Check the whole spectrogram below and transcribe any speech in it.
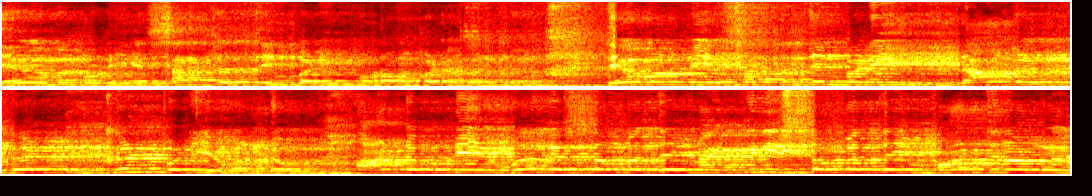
தேவனுடைய சத்தத்தின்படி புறப்பட வேண்டும். தேவனுடைய சத்தத்தின்படி நாங்கள் கேட்டு கீழ்ப்படிய வேண்டும். ஆண்டவருடைய மேக ஸ்தம்பத்தையும் அக்னி ஸ்தம்பத்தையும் பார்த்து நாங்கள்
